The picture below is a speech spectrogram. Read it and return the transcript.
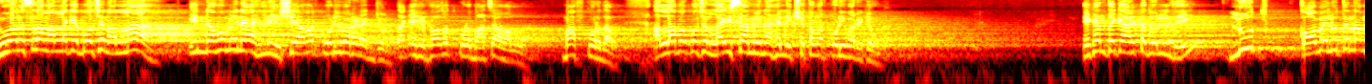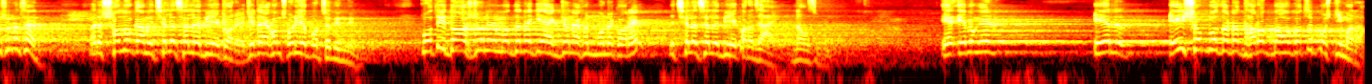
নূ আলাইসালাম আল্লাহকে বলছেন, আল্লাহ ইন্নাহমিন আহলি, সে আমার পরিবারের একজন। তাকে হেফাজত করে, বাঁচাও আল্লাহ। মাফ করে দাও। আল্লাহ পাক বলছেন, লাইসা মিন আহলিক সে তোমার পরিবারের কেউ না। এখান থেকে আরেকটা দলিল দেই। লুত কমে লুতের নাম শুনেছেন? ওটা সমকামী ছেলে ছেলে বিয়ে করে, যেটা এখন ছড়িয়ে পড়ছে দিন দিন। প্রতি জনের মধ্যে নাকি একজন এখন মনে করে যে ছেলে ছেলে বিয়ে করা যায় নাউজুবিল্লাহ এ- এবং এর এর এই সভ্যতাটা ধারক বাহক হচ্ছে পশ্চিমারা।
